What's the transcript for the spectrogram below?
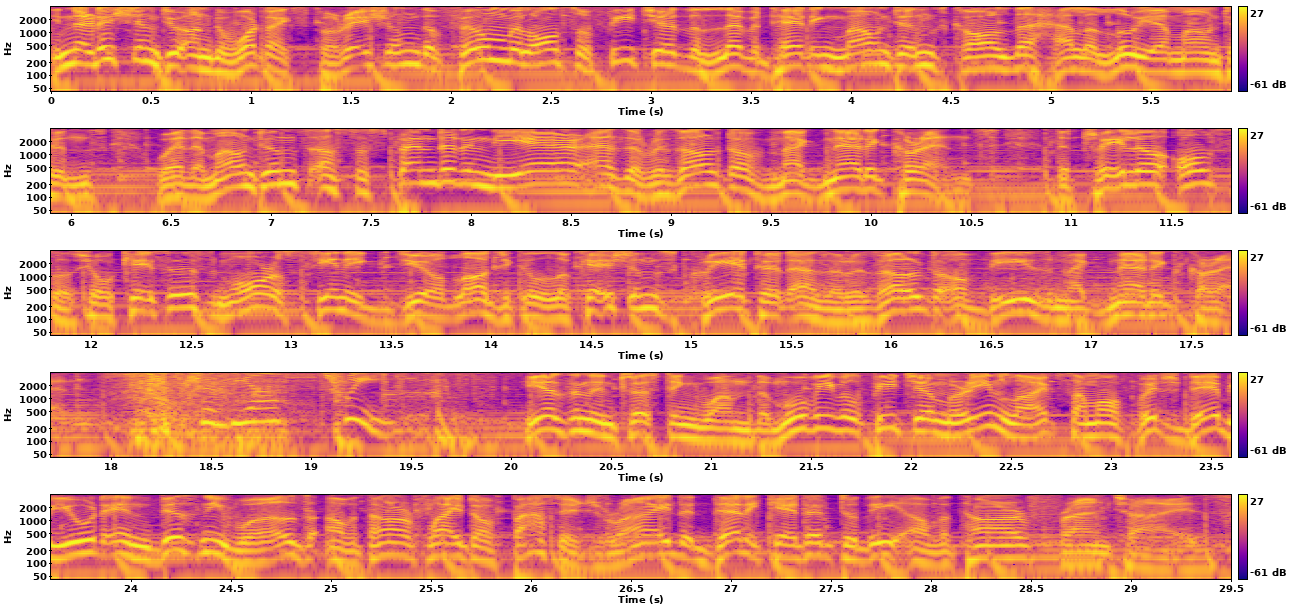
In addition to underwater exploration, the film will also feature the levitating mountains called the Hallelujah Mountains, where the mountains are suspended in the air as a result of magnetic currents. The trailer also showcases more scenic geological locations created as a result of these magnetic currents. Trivia 3. Here's an interesting one. The movie will feature marine life, some of which debuted in Disney World's Avatar Flight of Passage ride dedicated to the Avatar franchise.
